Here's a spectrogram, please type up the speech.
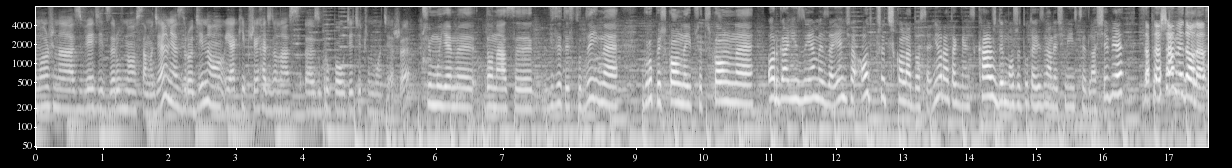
Można zwiedzić zarówno samodzielnie z rodziną, jak i przyjechać do nas e, z grupą dzieci czy młodzieży. Przyjmujemy do nas y, wizyty studyjne, grupy szkolne i przedszkolne. Organizujemy zajęcia od przedszkola do seniora, tak więc każdy może tutaj znaleźć miejsce dla siebie. Zapraszamy do nas!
